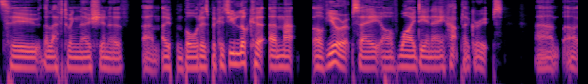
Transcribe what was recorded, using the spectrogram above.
to the left wing notion of um, open borders. Because you look at a map of Europe, say, of Y DNA haplogroups. Um, uh,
